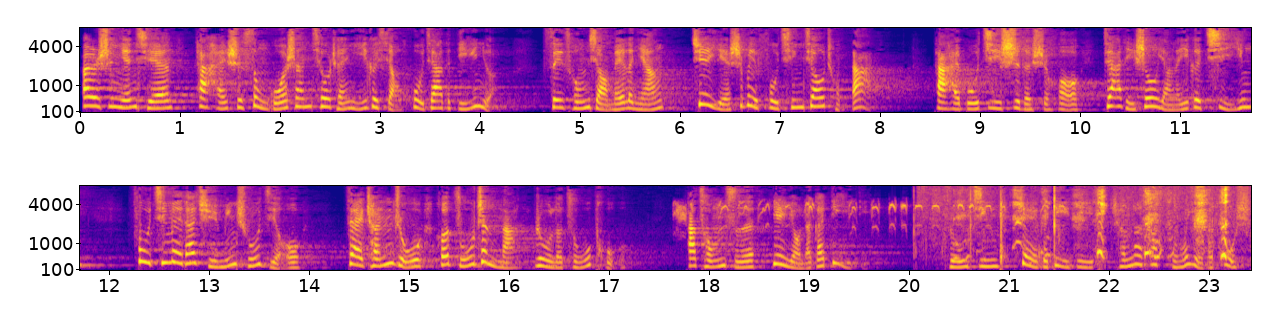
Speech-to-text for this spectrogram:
二十年前，她还是宋国山丘城一个小户家的嫡女，虽从小没了娘，却也是被父亲娇宠大的。她还不记事的时候，家里收养了一个弃婴，父亲为她取名楚九，在城主和族镇那入了族谱。她从此便有了个弟弟，如今这个弟弟成了她所有的附属。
